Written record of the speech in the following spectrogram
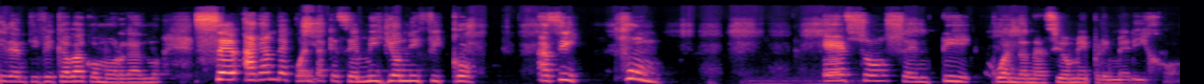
identificaba como orgasmo. Se hagan de cuenta que se millonificó. Así, ¡fum! Eso sentí cuando nació mi primer hijo.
